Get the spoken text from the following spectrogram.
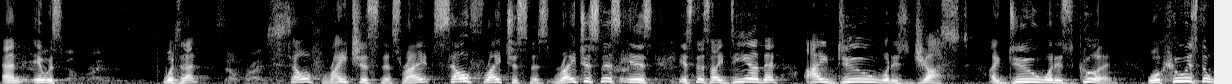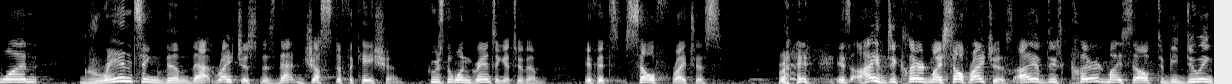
And it was. What's that? self righteousness, right? Self righteousness. Righteousness is, is this idea that I do what is just, I do what is good. Well, who is the one granting them that righteousness, that justification? Who's the one granting it to them if it's self righteous? Right? It's I've declared myself righteous. I have declared myself to be doing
